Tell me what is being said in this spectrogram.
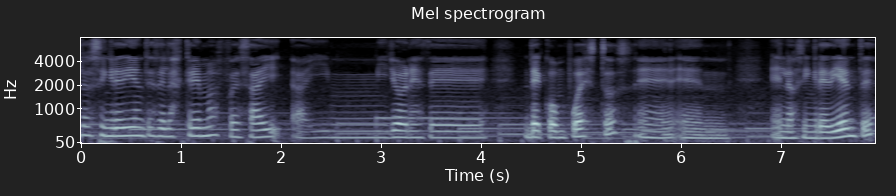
los ingredientes de las cremas, pues hay, hay millones de, compuestos en, los ingredientes.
